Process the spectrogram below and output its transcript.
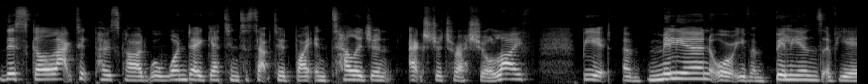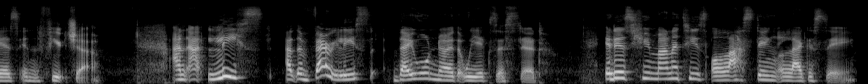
this galactic postcard will one day get intercepted by intelligent extraterrestrial life, be it a million or even billions of years in the future. And at least, at the very least, they will know that we existed. It is humanity's lasting legacy.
